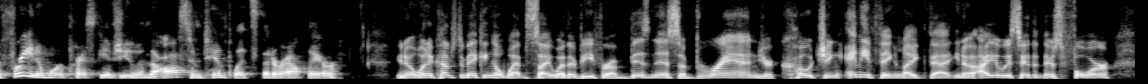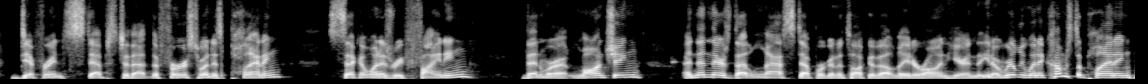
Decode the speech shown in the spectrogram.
the freedom WordPress gives you and the awesome templates that are out there. You know, when it comes to making a website, whether it be for a business, a brand, your coaching, anything like that, you know, I always say that there's four different steps to that. The first one is planning, second one is refining, then we're at launching, and then there's that last step we're going to talk about later on here. And, you know, really, when it comes to planning,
